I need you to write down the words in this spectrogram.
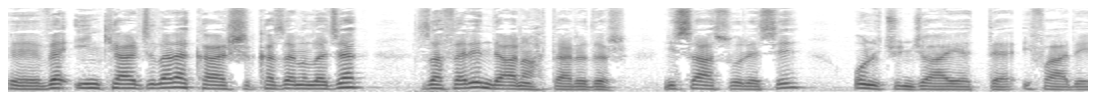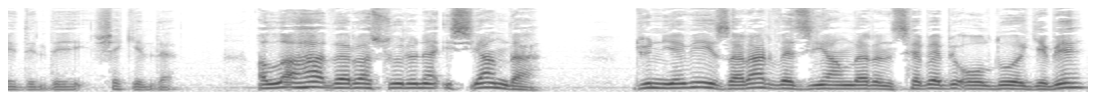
e, ve inkarcılara karşı kazanılacak zaferin de anahtarıdır. Nisa suresi 13. ayette ifade edildiği şekilde. Allah'a ve Resulüne isyan da dünyevi zarar ve ziyanların sebebi olduğu gibi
